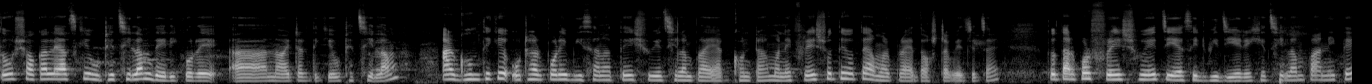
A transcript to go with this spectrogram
তো সকালে আজকে উঠেছিলাম, দেরি করে নয়টার দিকে উঠেছিলাম। আর ঘুম থেকে ওঠার পরে বিছানাতে শুয়েছিলাম প্রায় এক ঘণ্টা। মানে ফ্রেশ হতে হতে আমার প্রায় দশটা বেজে যায়। তো তারপর ফ্রেশ হয়ে চিয়া সিড ভিজিয়ে রেখেছিলাম পানিতে।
